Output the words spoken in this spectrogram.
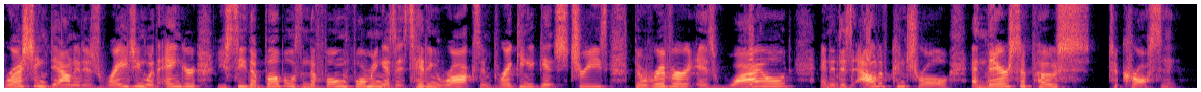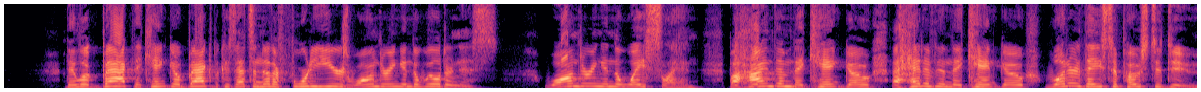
rushing down. It is raging with anger. You see the bubbles and the foam forming as it's hitting rocks and breaking against trees. The river is wild and it is out of control. And and they're supposed to cross it. They look back, they can't go back because that's another 40 years wandering in the wilderness, wandering in the wasteland. Behind them, they can't go. Ahead of them, they can't go. What are they supposed to do?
